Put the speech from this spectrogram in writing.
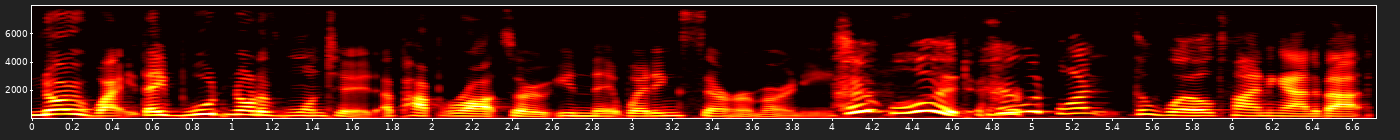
No way. They would not have wanted a paparazzo in their wedding ceremony. Who would? Who would want the world finding out about?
